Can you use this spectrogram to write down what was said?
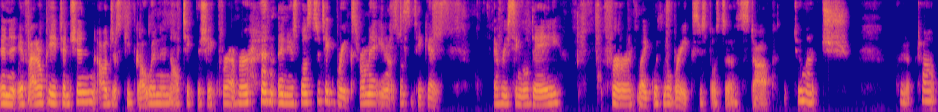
And if I don't pay attention, I'll just keep going and I'll take the shake forever. and you're supposed to take breaks from it. You're not supposed to take it every single day for like with no breaks. You're supposed to stop too much. Put it up top.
